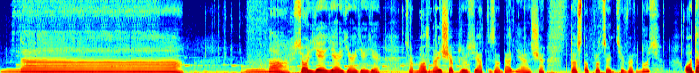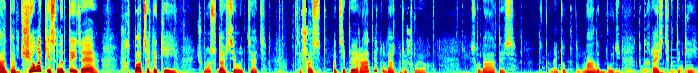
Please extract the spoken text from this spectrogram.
На. На. Все, є, є, є, є, є. Все, можна ще плюс взяти завдання, я ще туди 100% вернусь. О, да, там чел якийсь летить, е. Хто це такий? Чому сюди всі летять? Це щось. Оці пірати туди прийшли? Сюди десь. Вони тут мали бути. Тут хрестик такий.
